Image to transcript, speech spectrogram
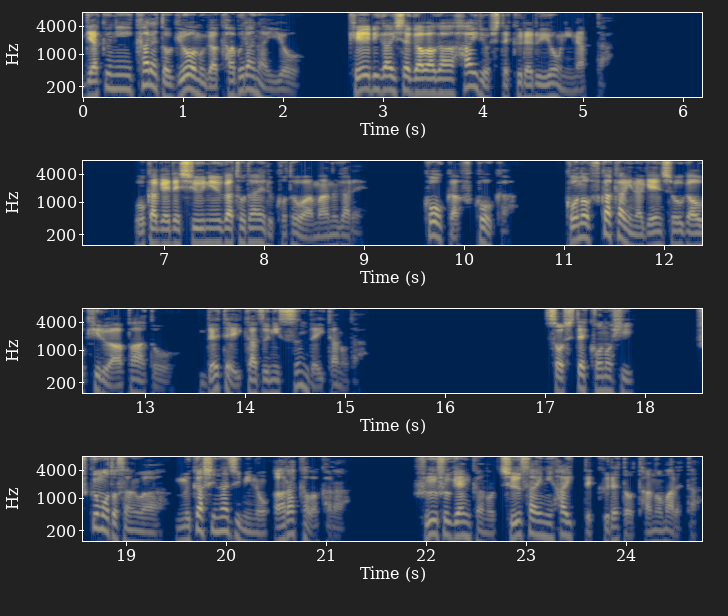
逆に彼と業務が被らないよう、警備会社側が配慮してくれるようになった。おかげで収入が途絶えることは免れ、幸か不幸か、この不可解な現象が起きるアパートを出て行かずに住んでいたのだ。そしてこの日、福本さんは昔馴染みの荒川から、夫婦喧嘩の仲裁に入ってくれと頼まれた。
